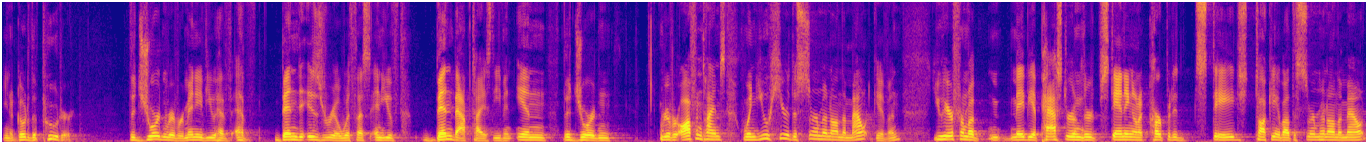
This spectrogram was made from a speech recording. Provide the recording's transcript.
You know, go to the Poudre, the Jordan River. Many of you have, have been to Israel with us and you've been baptized even in the Jordan River. Oftentimes, when you hear the Sermon on the Mount given, you hear from a maybe a pastor and they're standing on a carpeted stage talking about the sermon on the mount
